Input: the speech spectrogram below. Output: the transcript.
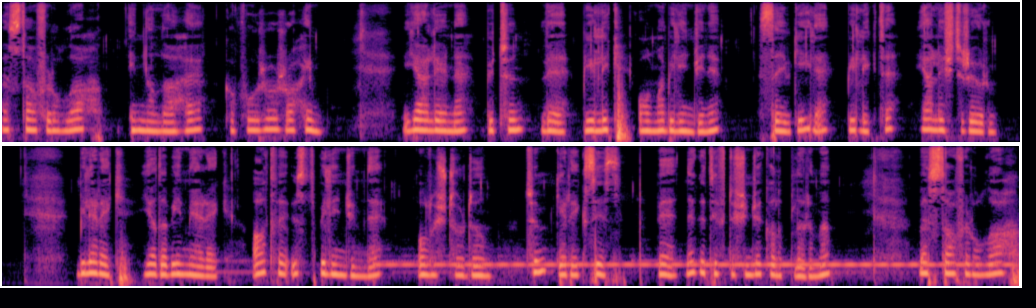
Estağfurullah, innallâhe gafurur rahim yerlerine bütün ve birlik olma bilincini sevgiyle birlikte yerleştiriyorum. Bilerek ya da bilmeyerek alt ve üst bilincimde oluşturduğum tüm gereksiz ve negatif düşünce kalıplarımı ve estağfirullah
